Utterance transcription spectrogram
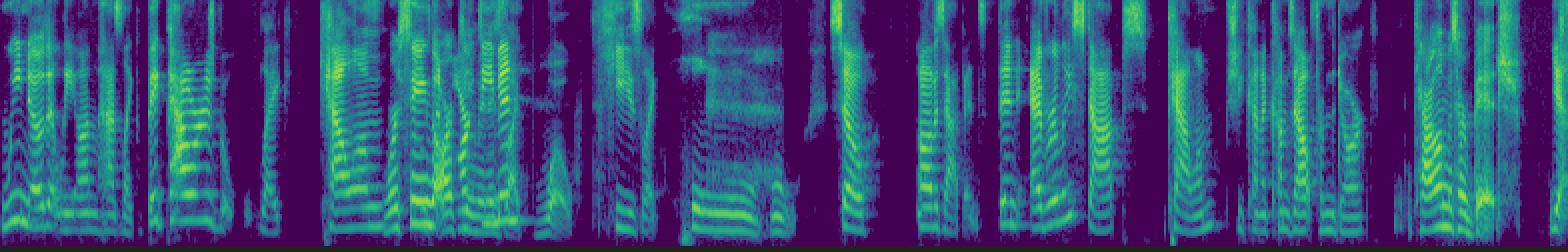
we know that Leon has like big powers, but like Callum, We're seeing the an archdemon is like, whoa. he's like, oh. so all this happens. Then Everly stops Callum. She kind of comes out from the dark. Callum is her bitch. Yeah.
